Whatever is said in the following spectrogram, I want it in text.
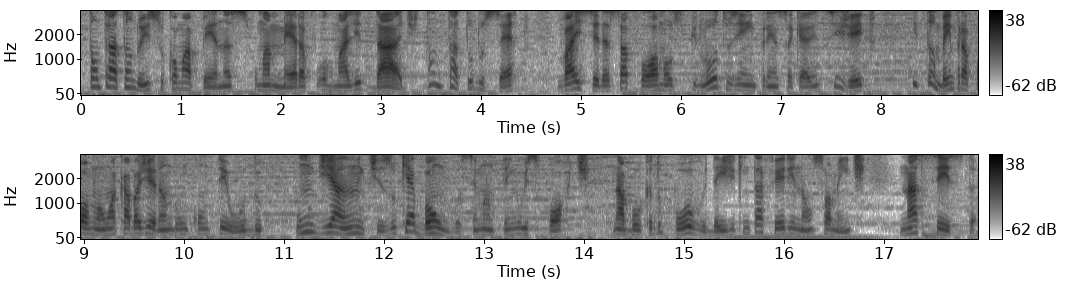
estão tratando isso como apenas uma mera formalidade. Então tá tudo certo, vai ser dessa forma, os pilotos e a imprensa querem desse jeito, e também para a Fórmula 1 acaba gerando um conteúdo um dia antes, o que é bom, você mantém o esporte na boca do povo desde quinta-feira e não somente na sexta.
